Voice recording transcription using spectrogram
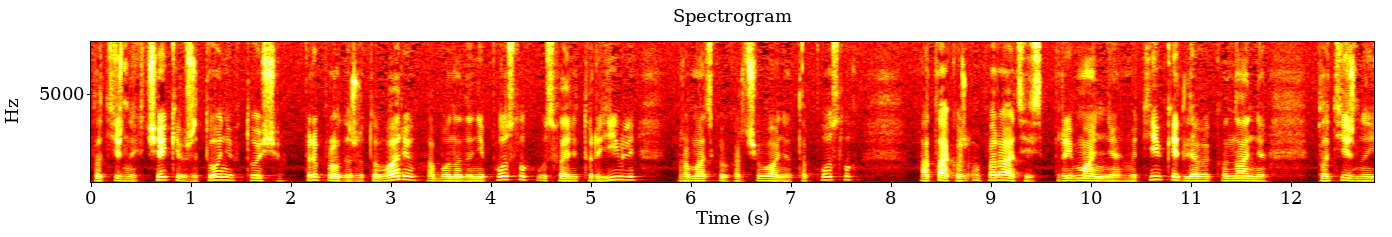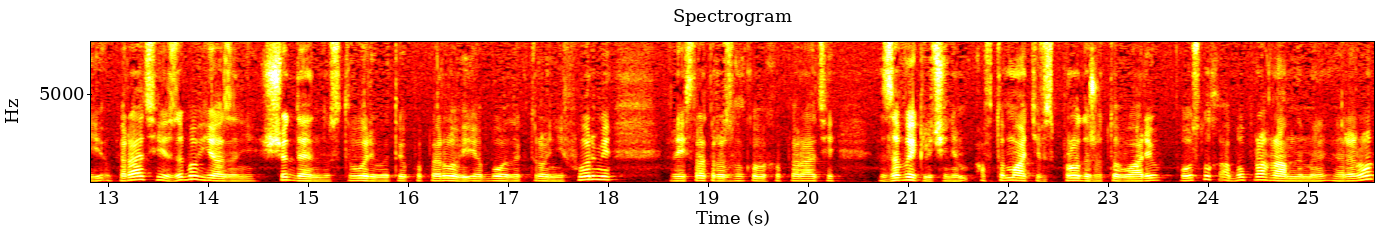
платіжних чеків, жетонів тощо, при продажу товарів або наданні послуг у сфері торгівлі, громадського харчування та послуг, а також операцій з приймання готівки для виконання платіжної операції зобов'язані щоденно створювати у паперовій або електронній формі реєстратор розрахункових операцій за виключенням автоматів з продажу товарів, послуг або програмними РРО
